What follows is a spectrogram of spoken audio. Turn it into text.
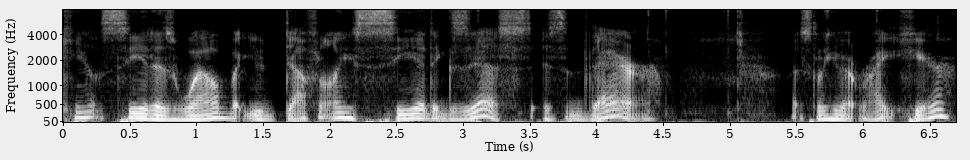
can't see it as well, but you definitely see it exists. It's there. Let's leave it right here.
